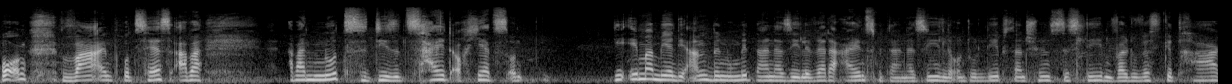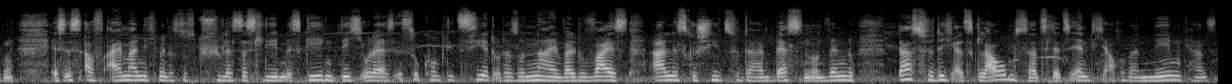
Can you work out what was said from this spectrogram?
morgen, war ein Prozess, aber aber nutze diese Zeit auch jetzt und Geh immer mehr in die Anbindung mit deiner Seele, werde eins mit deiner Seele und du lebst dein schönstes Leben, weil du wirst getragen. Es ist auf einmal nicht mehr, dass du das Gefühl hast, das Leben ist gegen dich oder es ist so kompliziert oder so. Nein, weil du weißt, alles geschieht zu deinem Besten. Und wenn du das für dich als Glaubenssatz letztendlich auch übernehmen kannst,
